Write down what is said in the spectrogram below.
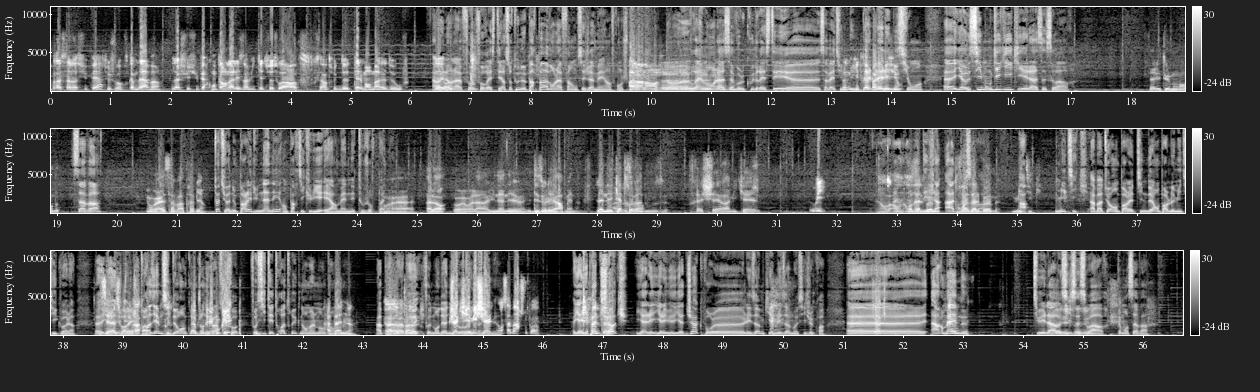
Bah, ça va super, toujours, comme d'hab. Là, je suis super content, là, les invités de ce soir, c'est un truc de tellement ma- de ouf. Ah ouais, non, là, faut, faut rester. hein. Surtout, ne pars pas avant la fin, on sait jamais, hein, franchement. Ah non, non, je... Non, euh, vraiment je- là, je- ça vaut le coup de rester. euh, ça va être une, belle, belle émission. hein. Euh, Il y a aussi mon Guigui qui est là ce soir. Salut tout le monde. Ça va? Ouais, ça va, très bien. Toi, tu vas nous parler d'une année en particulier et Armen n'est toujours pas né. Ouais. Alors, ouais, voilà, une année. euh, désolé, Armen. L'année Ah, 92, très chère à Michael. Oui, On, a albums, déjà hâte de Trois albums mythiques. Mythique. Ah bah tu vois, on parlait de Tinder, on parle de mythique, voilà. Euh, C'est il la soirée, Un troisième site de rencontre, j'en ai pas. parce bouclé. Faut, faut citer trois trucs normalement. À quand- peine. À peine. Euh, ouais, bah, mec. faut demander à Nico. Jackie et Michel, non, ça marche ou pas? Il y a, il y a Nick pas de joke. Il y a, il y a- il y a joke pour le- les hommes qui aiment les hommes aussi, je crois. Euh, Armen, tu es là Salut, aussi ce soir. Comment ça va?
